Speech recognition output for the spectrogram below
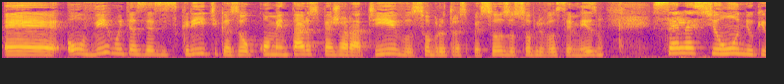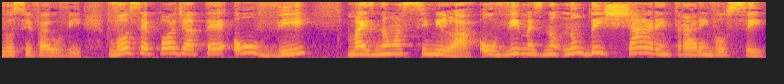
é, ouvir muitas vezes críticas ou comentários pejorativos sobre outras pessoas ou sobre você mesmo, selecione o que você vai ouvir. Você pode até ouvir mas não assimilar, ouvir, mas não, não deixar entrar em você.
